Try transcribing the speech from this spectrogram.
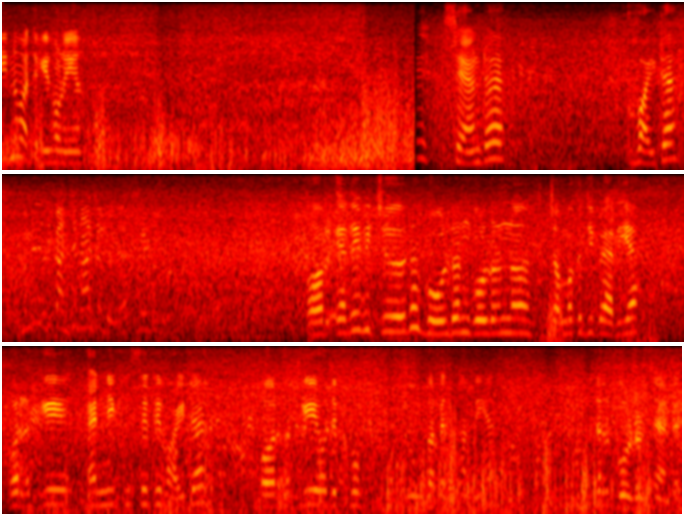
ਤਿੰਨ ਵਜ ਗਏ ਹੋਣੇ ਆ। ਸੈਂਡ ਹੈ ਵਾਈਟ ਹੈ। ਔਰ ਇਹਦੇ ਵਿੱਚ ਨਾ 골ਡਨ 골ਡਨ ਚਮਕ ਜੀ ਪੈ ਰਹੀ ਹੈ। ਔਰ ਅੱਗੇ ਐਨੇ ਹਿੱਸੇ ਤੇ ਵਾਈਟ ਹੈ। ਔਰ ਅੱਗੇ ਉਹ ਦੇਖੋ ਜ਼ੂਮ ਕਰਕੇ ਦਿਖਾਉਂਦੀ ਹੈ। ਇਧਰ 골ਡਨ ਸੈਂਡ ਹੈ।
